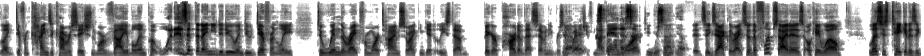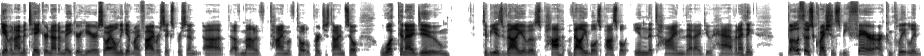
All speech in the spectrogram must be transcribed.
like different kinds of conversations, more valuable input. What is it that I need to do and do differently to win the right for more time, so I can get at least a bigger part of that seventy percent wedge, right. if not Expand more. Seventeen percent. Yep, it's exactly right. So the flip side is okay. Well let's just take it as a given. I'm a taker, not a maker here, so I only get my five or six percent uh, amount of time of total purchase time. So what can I do to be as valuable as po- valuable as possible in the time that I do have? And I think both those questions, to be fair, are completely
